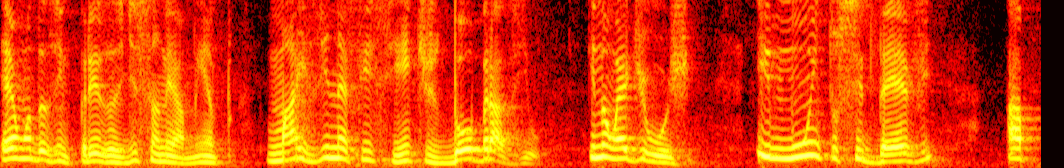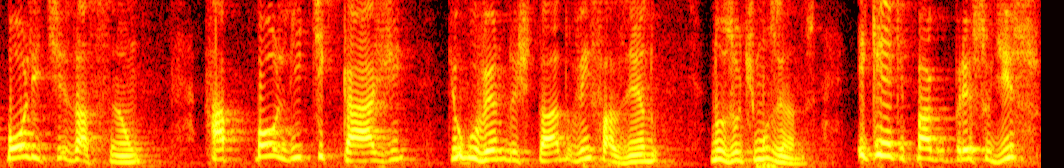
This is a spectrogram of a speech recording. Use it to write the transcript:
é uma das empresas de saneamento mais ineficientes do Brasil e não é de hoje. E muito se deve à politização, à politicagem que o governo do Estado vem fazendo nos últimos anos. E quem é que paga o preço disso?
